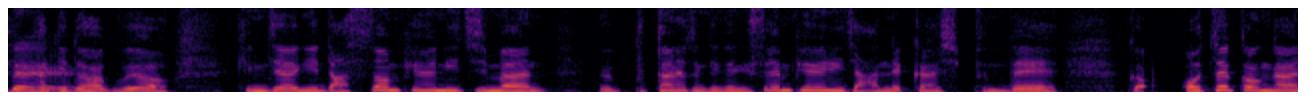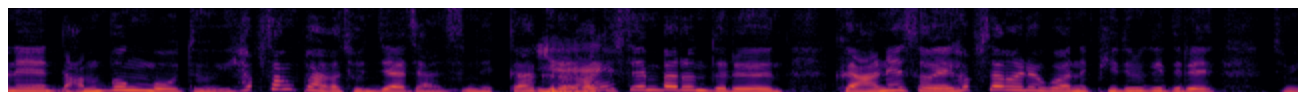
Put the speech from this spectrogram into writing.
네. 하기도 하고요. 굉장히 낯선 표현이지만 북한에서는 굉장히 센 표현이지 않을까 싶은데 그러니까 어쨌건 간에 남북 모두 협상파가 존재하지 않습니까? 그런 예. 아주 센 발언들은 그 안에서의 협상하려고 하는 비둘기들의 좀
